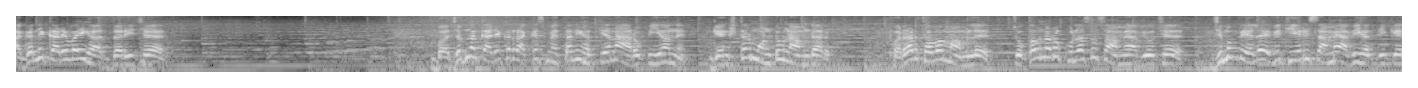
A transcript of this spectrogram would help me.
આગળની કાર્યવાહી હાથ ધરી છે. ભાજપના કાર્યકર રાકેશ મહેતાની હત્યાના આરોપી અને ગેંગસ્ટર મોન્ટુ નામદાર. ફરાર થવા મામલે ચોંકાવનારો ખુલાસો સામે આવ્યો છે. જેમાં પહેલા એવી થિયરી સામે આવી હતી કે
